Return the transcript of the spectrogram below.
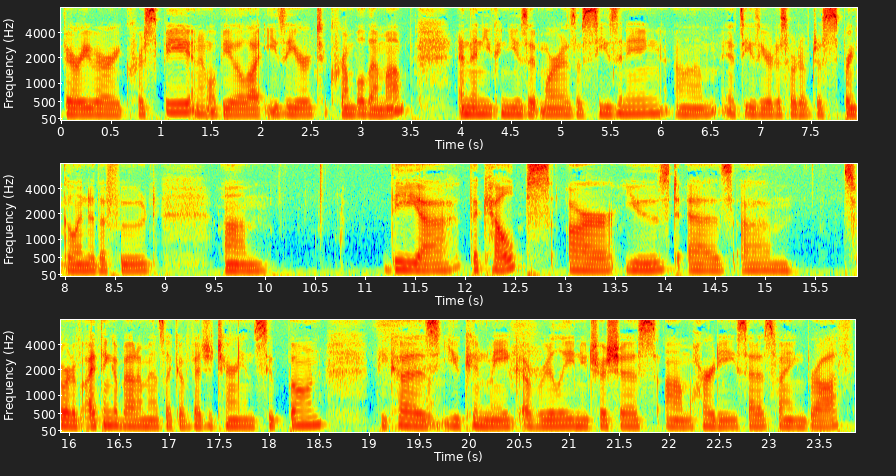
very, very crispy, and it will be a lot easier to crumble them up. And then you can use it more as a seasoning. Um, it's easier to sort of just sprinkle into the food. Um, the uh, the kelps are used as um, sort of I think about them as like a vegetarian soup bone because you can make a really nutritious, um, hearty, satisfying broth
